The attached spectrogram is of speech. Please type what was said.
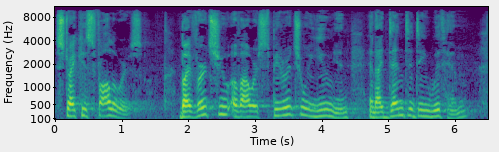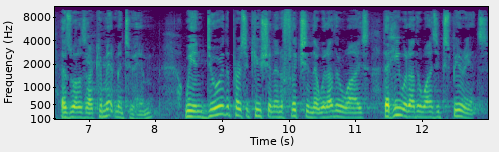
strike his followers. By virtue of our spiritual union and identity with Him, as well as our commitment to Him, we endure the persecution and affliction that would otherwise that he would otherwise experience.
